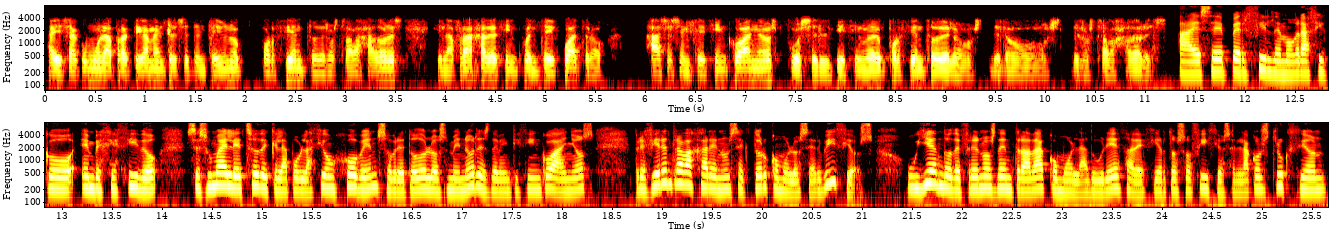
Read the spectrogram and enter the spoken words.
ahí se acumula prácticamente el 71% de los trabajadores y en la franja de 54 a 65 años, pues el 19% de los, de, los, de los trabajadores. A ese perfil demográfico envejecido se suma el hecho de que la población joven, sobre todo los menores de 25 años, prefieren trabajar en un sector como los servicios, huyendo de frenos de entrada como la dureza de ciertos oficios en la construcción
